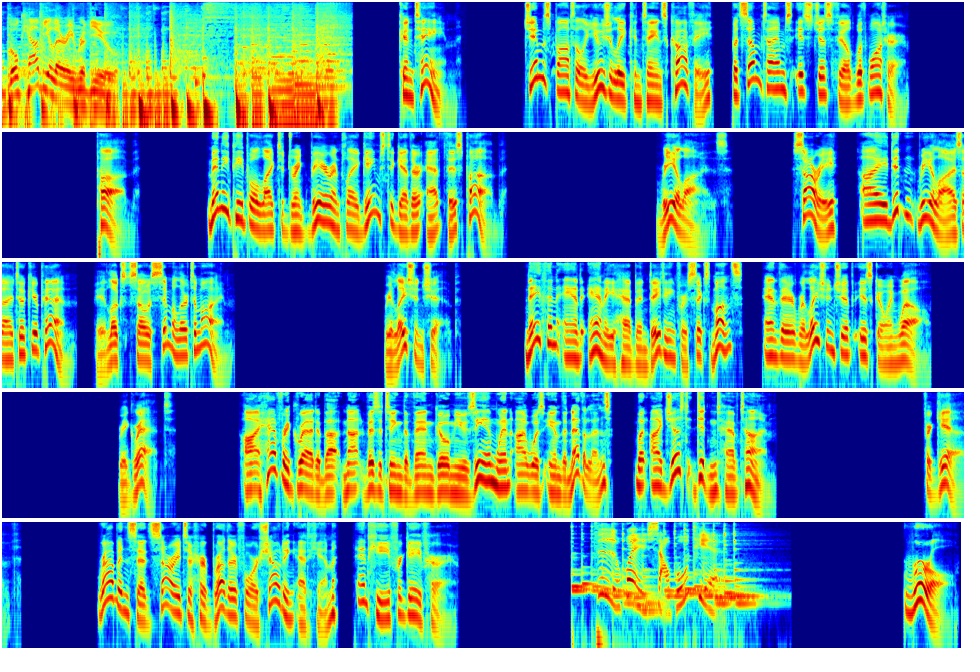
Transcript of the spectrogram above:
Vocabulary Review Contain. Jim's bottle usually contains coffee, but sometimes it's just filled with water. Pub. Many people like to drink beer and play games together at this pub. Realize. Sorry, I didn't realize I took your pen. It looks so similar to mine. Relationship. Nathan and Annie have been dating for six months, and their relationship is going well. Regret. I have regret about not visiting the Van Gogh Museum when I was in the Netherlands, but I just didn't have time. Forgive. Robin said sorry to her brother for shouting at him, and he forgave her. 智慧小补帖。 Rural.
